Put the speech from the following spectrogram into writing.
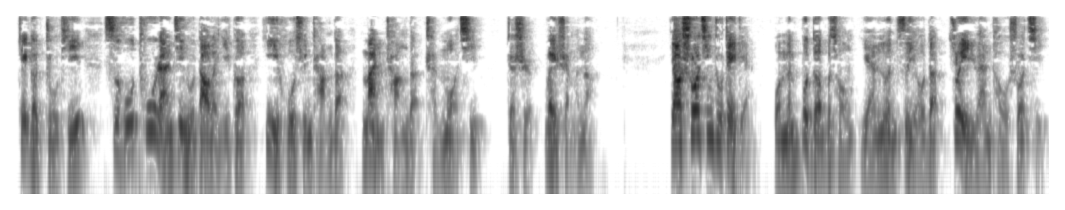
这个主题似乎突然进入到了一个异乎寻常的漫长的沉默期。这是为什么呢？要说清楚这点，我们不得不从言论自由的最源头说起。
